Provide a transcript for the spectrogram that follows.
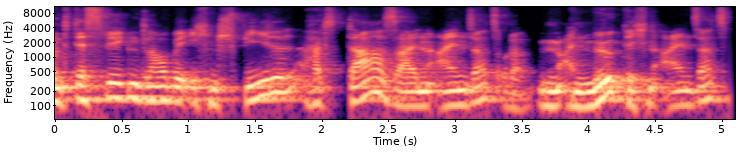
Und deswegen glaube ich, ein Spiel hat da seinen Einsatz oder einen möglichen Einsatz,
